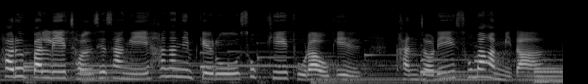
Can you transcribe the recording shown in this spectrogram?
하루빨리 전 세상이 하나님께로 속히 돌아오길 간절히 소망합니다.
